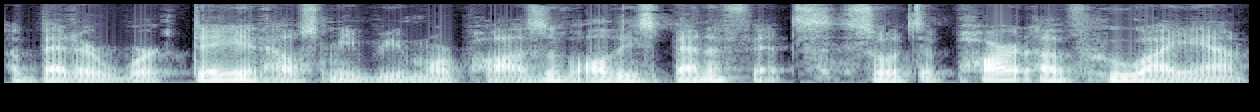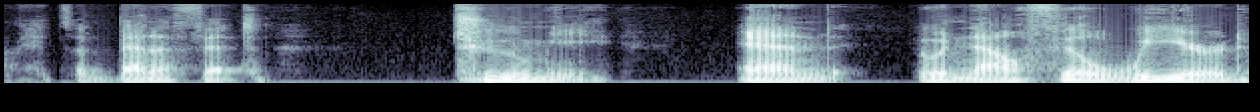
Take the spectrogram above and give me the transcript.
a better work day. It helps me be more positive, all these benefits. So it's a part of who I am. It's a benefit to me. And it would now feel weird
